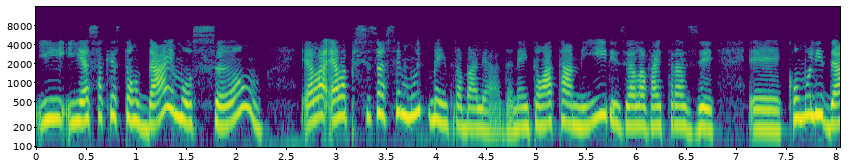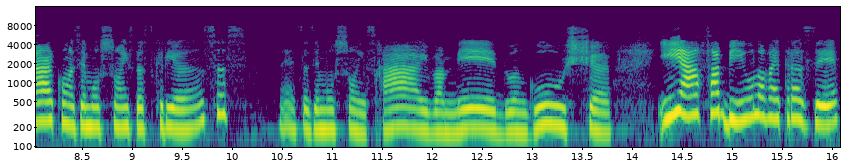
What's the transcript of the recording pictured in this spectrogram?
E, e essa questão da emoção, ela, ela precisa ser muito bem trabalhada, né? Então, a Tamires, ela vai trazer é, como lidar com as emoções das crianças, né, essas emoções, raiva, medo, angústia. E a Fabiola vai trazer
